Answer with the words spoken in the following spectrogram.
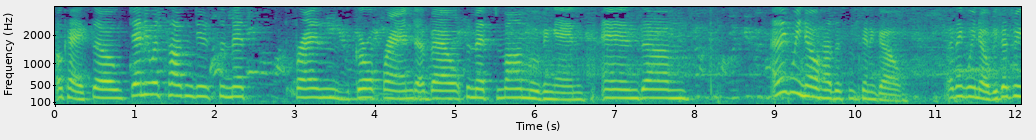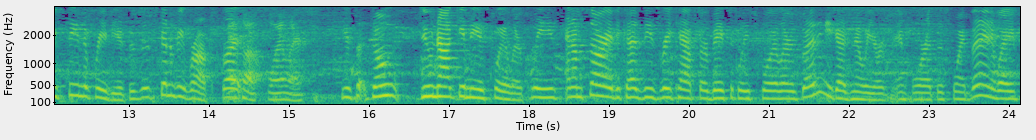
Okay, so Jenny was talking to Sumit's friend's girlfriend about Sumit's mom moving in, and um, I think we know how this is gonna go. I think we know because we've seen the previews. It's, it's gonna be rough, But I saw a spoiler. you s- don't do not give me a spoiler, please. And I'm sorry because these recaps are basically spoilers, but I think you guys know what you're in for at this point. But anyway,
